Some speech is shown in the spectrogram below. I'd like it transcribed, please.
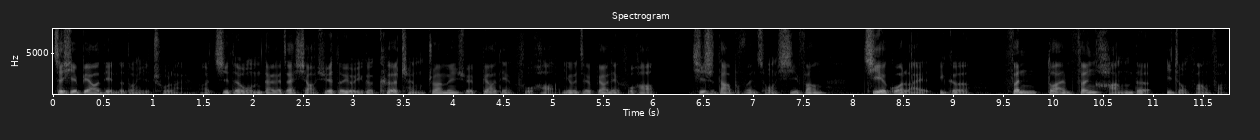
这些标点的东西出来啊。记得我们大概在小学都有一个课程，专门学标点符号，因为这个标点符号其实大部分从西方借过来一个分段分行的一种方法。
